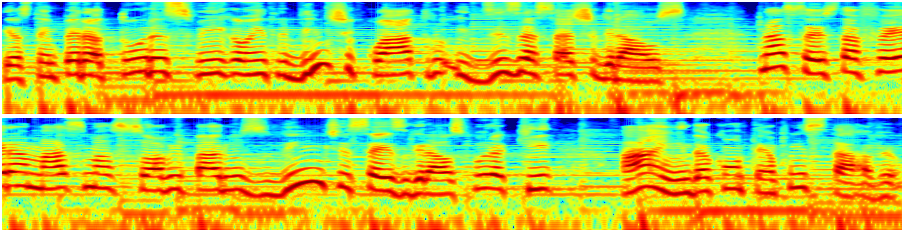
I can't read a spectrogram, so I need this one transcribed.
e as temperaturas ficam entre 24 e 17 graus. Na sexta-feira, a máxima sobe para os 26 graus por aqui, ainda com tempo instável.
